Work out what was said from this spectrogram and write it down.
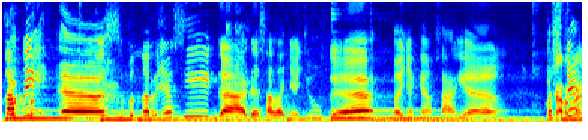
tapi eh, sebenarnya sih nggak ada salahnya juga banyak yang sayang Karena maksudnya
